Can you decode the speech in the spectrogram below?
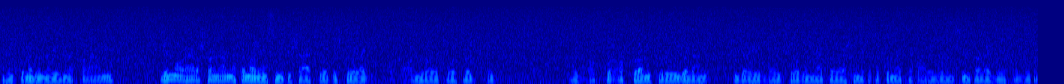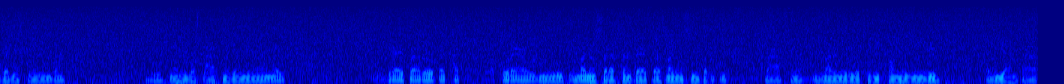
amikor nagyon nehéz megtalálni. Én marhára sajnálom, nekem nagyon szinti srác volt, és tényleg annyira ott volt, hogy, hogy, hogy akkor, akkor, amikor ő igazán 17-ben így sorban nyerte a versenyeket, akkor meghatározóan szinte a leggyorsabb volt az egész mezőnyben. És nehéz ezt látni, hogy ennyire nem megy. Meg hát a koreai múlik. Én nagyon szerettem Greipelt, nagyon szimpatikus srác, meg, meg nagyon örülök, hogy itt van még mindig. Ez ilyen, tehát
